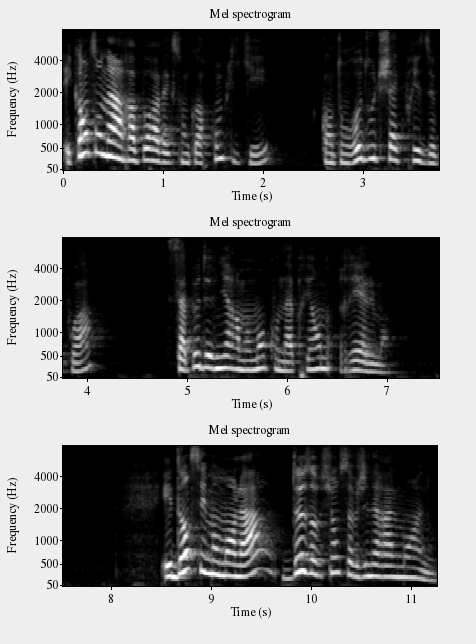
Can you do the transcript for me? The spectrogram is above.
Et quand on a un rapport avec son corps compliqué, quand on redoute chaque prise de poids, ça peut devenir un moment qu'on appréhende réellement. Et dans ces moments-là, deux options s'offrent généralement à nous.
